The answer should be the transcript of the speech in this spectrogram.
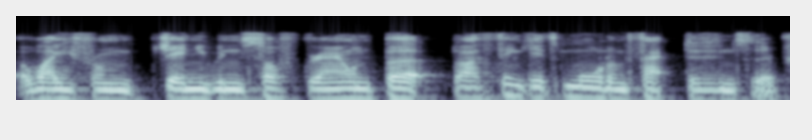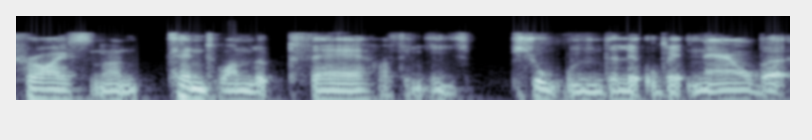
away from genuine soft ground? But I think it's more than factored into the price, and I ten to one looked fair. I think he's shortened a little bit now, but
